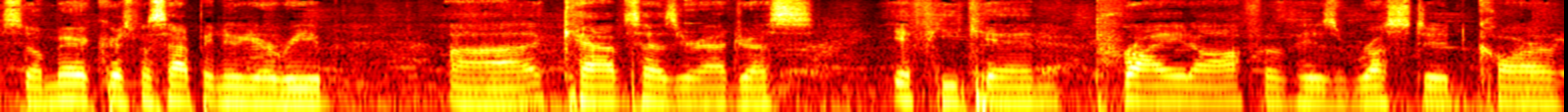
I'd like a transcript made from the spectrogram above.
So, Merry Christmas, Happy New Year, Reeb. Uh, Cavs has your address. If he can pry it off of his rusted car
